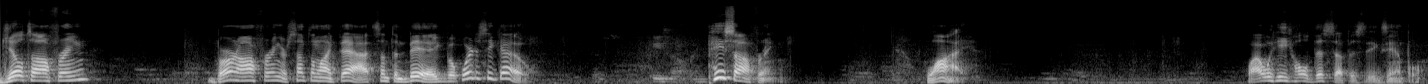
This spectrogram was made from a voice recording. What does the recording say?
guilt offering, burn offering, or something like that, something big, but where does he go? Peace offering. Peace offering. Why? Why would he hold this up as the example?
